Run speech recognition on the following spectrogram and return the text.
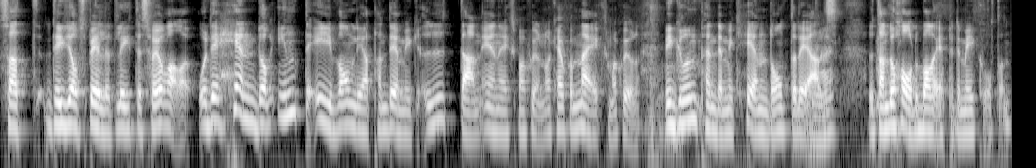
Så att det gör spelet lite svårare. Och det händer inte i vanliga Pandemic utan en expansion, och kanske med expansion. I grundpandemic händer inte det alls. Utan då har du bara epidemikorten.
